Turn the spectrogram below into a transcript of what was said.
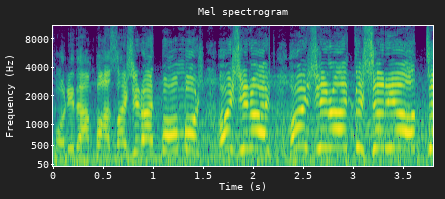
Poli'den pas Hajirat bomboş. Hajirat! Hajirat dışarıya attı.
